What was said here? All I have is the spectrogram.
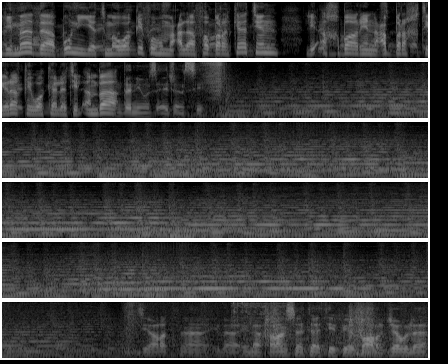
لماذا بنيت مواقفهم على فبركات لأخبار عبر اختراق وكالة الأنباء؟ زيارتنا إلى إلى فرنسا تأتي في إطار جولة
